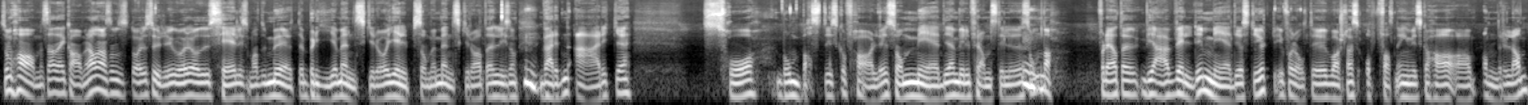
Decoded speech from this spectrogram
Som har med seg det kameraet da, som står og surrer i går, og du ser liksom at du møter blide mennesker og hjelpsomme mennesker, og at det liksom Mm. Verden er ikke så bombastisk og farlig som medien vil framstille det som, Mm. da. For at vi er veldig mediestyrt i forhold til hva slags oppfatning vi skal ha av andre land.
